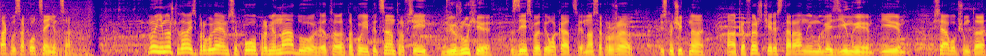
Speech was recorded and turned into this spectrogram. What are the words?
так высоко ценится. Ну и немножко давайте прогуляемся по променаду. Это такой эпицентр всей движухи. Здесь, в этой локации, нас окружают исключительно а, кафешки, рестораны, магазины. И вся, в общем-то,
